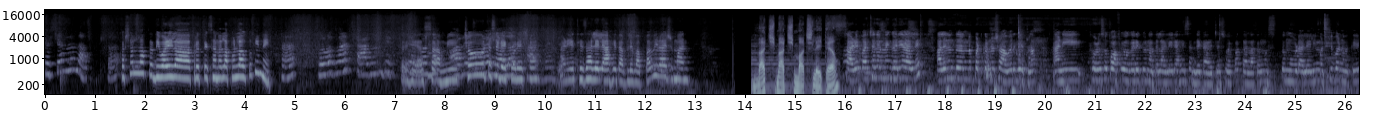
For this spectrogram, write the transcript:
कशाला लागतं कशाला लागतं दिवाळीला प्रत्येक सणाला आपण लावतो की नाही? हा? बरोबर छान दिसते. तर हे असं आम्ही छोटंसं डेकोरेशन आणि येथे झालेले आहेत आपले बाप्पा विराजमान. Much, much, much later. साडेपाचच्या दरम्यान घरी आले. आल्यानंतर पटकन शावर घेतला. आणि थोडंसं कॉफी वगैरे पिऊन आता लागलेले आहे संध्याकाळच्या स्वयंपाकाला. आता मस्त मोड आलेली मटकी बनवते.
